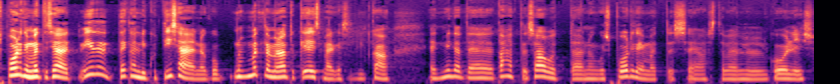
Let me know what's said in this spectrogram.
spordi mõttes jaa, et mida te tegelikult ise nagu noh, mõtleme natuke eesmärgistatult ka, et mida te tahate saavutada nagu spordi mõttes see aasta veel koolis,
